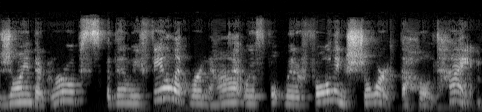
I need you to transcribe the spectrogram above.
join the groups, but then we feel like we're not we're, we're falling short the whole time,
